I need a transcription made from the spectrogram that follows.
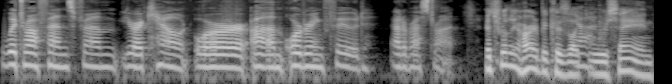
withdraw funds from your account or um, ordering food at a restaurant. It's really hard because, like Yeah. you were saying,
